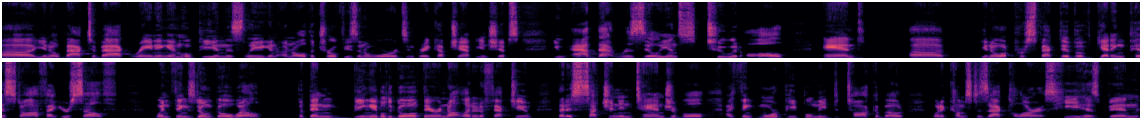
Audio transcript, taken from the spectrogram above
uh, you know, back to back reigning MOP in this league and, and, all the trophies and awards and Grey Cup championships. You add that resilience to it all and, uh, you know, a perspective of getting pissed off at yourself when things don't go well but then being able to go out there and not let it affect you, that is such an intangible. I think more people need to talk about when it comes to Zach Collaros. He has been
